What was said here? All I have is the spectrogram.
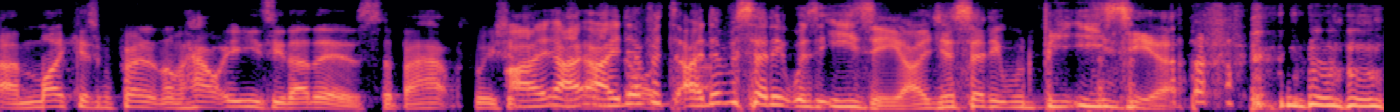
And Mike is a proponent of how easy that is, so perhaps we should. I, I, I never, discuss I never said it was easy. I just said it would be easier. You're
